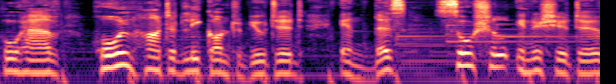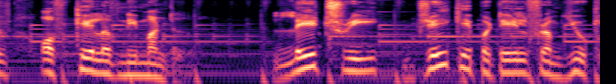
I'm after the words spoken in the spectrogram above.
who have wholeheartedly contributed in this social initiative of Kelavni Mandal. Shri J.K. Patel from UK,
